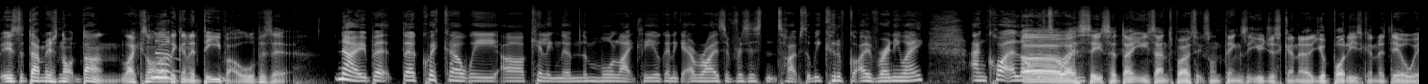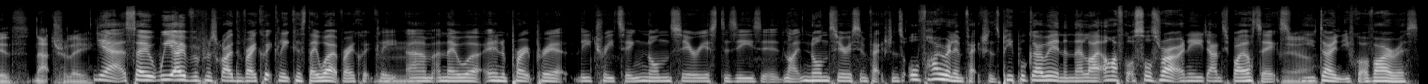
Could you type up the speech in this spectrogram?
is the damage not done? Like, it's not No. like they're going to devolve, is it? No, but the quicker we are killing them, the more likely you're going to get a rise of resistant types that we could have got over anyway. And quite a lot of the Oh, time. I see. So don't use antibiotics on things that you're just gonna your body's gonna deal with naturally. Yeah, so we overprescribed them very quickly because they work very quickly, Mm. um, and they were inappropriately treating non-serious diseases, like non-serious infections or viral infections. People go in and they're like, "Oh, I've got a sore throat. I need antibiotics." Yeah. You don't. You've got a virus,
